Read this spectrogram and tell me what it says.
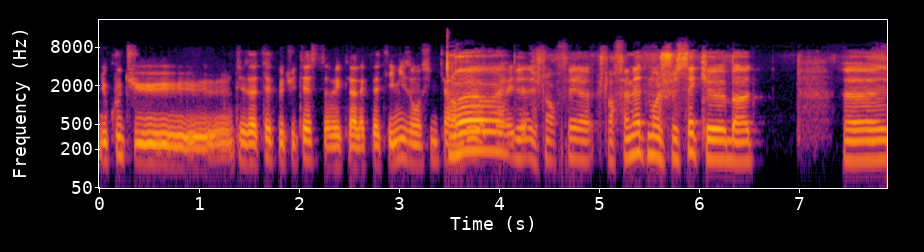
du coup, tu... tes athlètes que tu testes avec la lactatémie, ils ont aussi une cardio. Ouais, ouais, je leur fais, je leur fais mettre. Moi, je sais que bah, euh,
